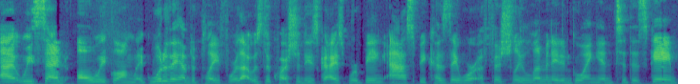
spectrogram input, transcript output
uh, we said all week long, like, what do they have to play for? That was the question these guys were being asked because they were officially eliminated going into this game.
